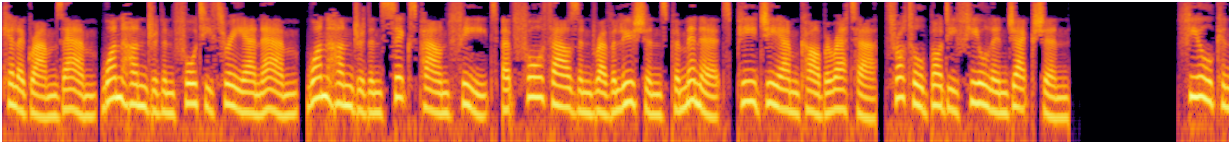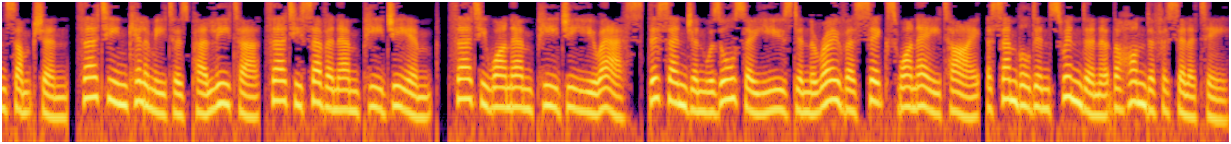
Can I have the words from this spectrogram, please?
kilograms m 143 nm 106 pound-feet at 4000 revolutions per minute pgm carburetor throttle body fuel injection Fuel consumption 13 km per liter, 37 mpg imp, 31 mpg US. This engine was also used in the Rover 618i, assembled in Swindon at the Honda facility.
